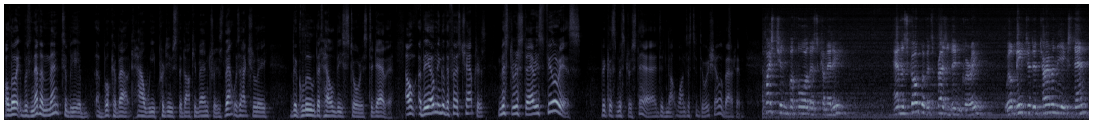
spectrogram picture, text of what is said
although it was never meant to be a, a book about how we produced the documentaries, that was actually the glue that held these stories together. Oh, the opening of the first chapter is Mr. Astaire is furious because Mr. Astaire did not want us to do a show about him. question before this committee and the scope of its present inquiry will be to determine the extent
